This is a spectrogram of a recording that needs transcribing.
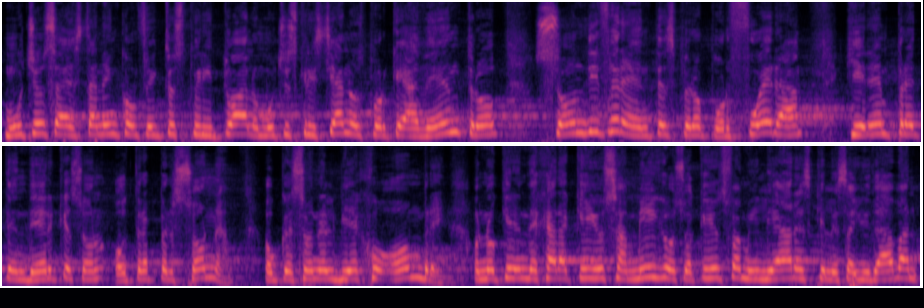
muchos están en conflicto espiritual o muchos cristianos porque adentro son diferentes, pero por fuera quieren pretender que son otra persona o que son el viejo hombre o no quieren dejar a aquellos amigos o aquellos familiares que les ayudaban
